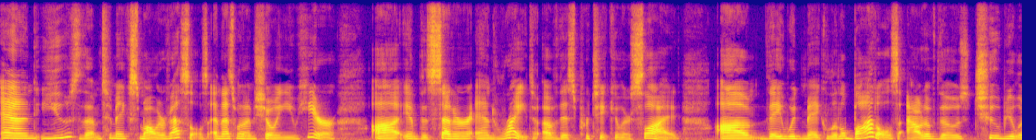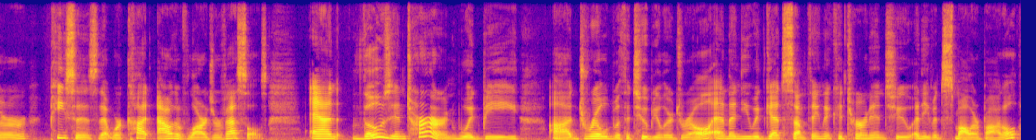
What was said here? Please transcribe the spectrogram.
and used them to make smaller vessels. And that's what I'm showing you here uh, in the center and right of this particular slide. Um, they would make little bottles out of those tubular pieces that were cut out of larger vessels. And those in turn would be uh, drilled with a tubular drill, and then you would get something that could turn into an even smaller bottle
